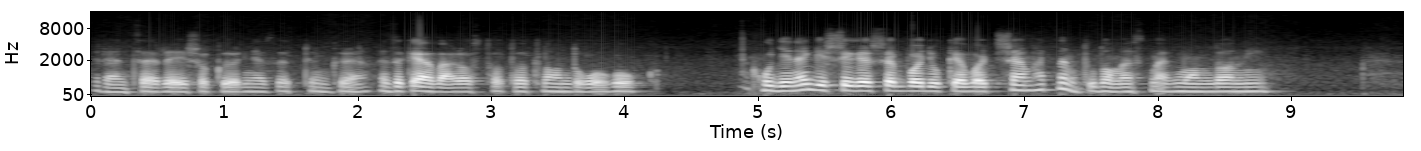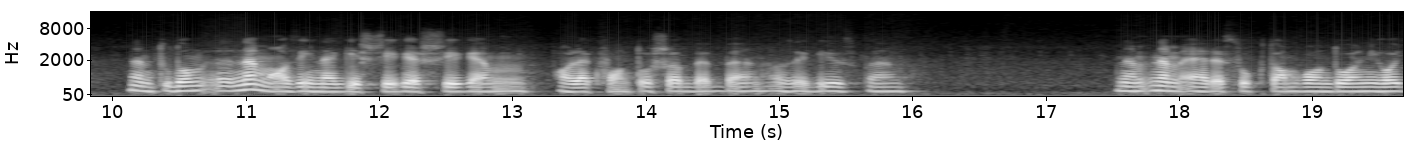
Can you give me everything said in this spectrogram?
rendszerre és a környezetünkre. Ezek elválaszthatatlan dolgok. Hogy én egészségesebb vagyok-e vagy sem, hát nem tudom ezt megmondani. Nem tudom, nem az én egészségességem a legfontosabb ebben az egészben. Nem, nem erre szoktam gondolni, hogy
